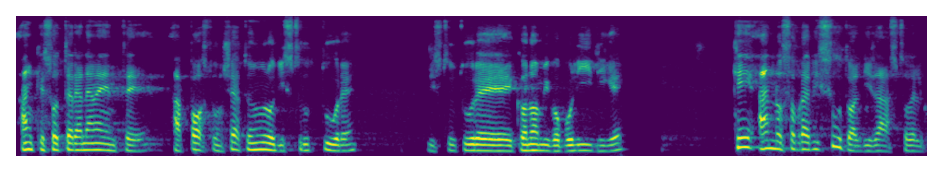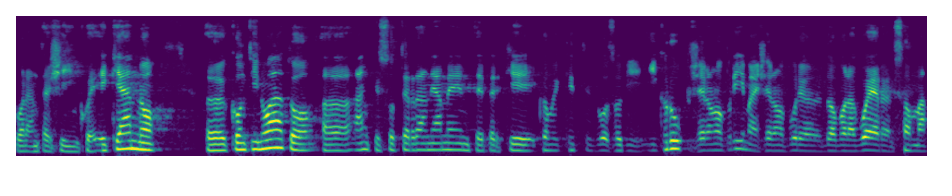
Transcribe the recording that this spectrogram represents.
anche sotterraneamente a posto un certo numero di strutture, di strutture economico-politiche, che hanno sopravvissuto al disastro del 45 e che hanno eh, continuato eh, anche sotterraneamente perché, come ti posso dire, i gruppi c'erano prima e c'erano pure dopo la guerra, insomma,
